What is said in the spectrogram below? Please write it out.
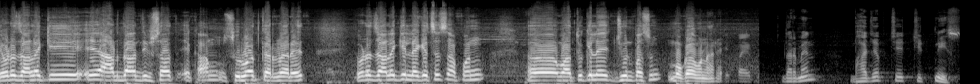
एवढं झालं की हे आठ दहा दिवसात हे काम सुरुवात करणार आहेत. एवढं झालं की लगेचच आपण वाहतुकीला जूनपासून मोकळा होणार आहे. दरम्यान भाजपचे चिटणीस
